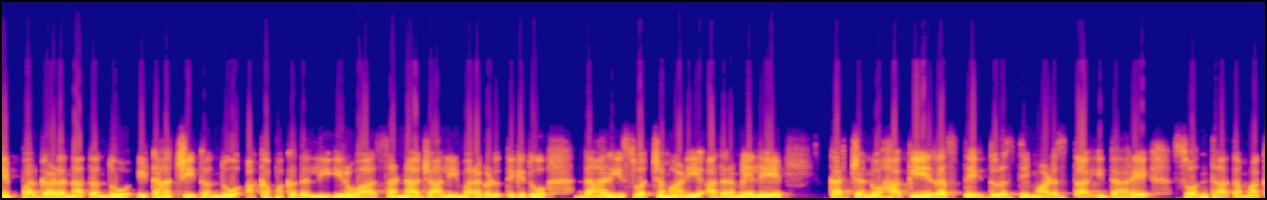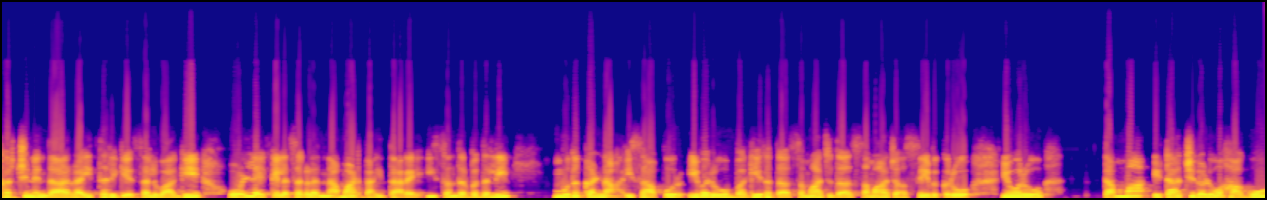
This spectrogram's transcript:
ಟಿಪ್ಪರ್ಗಳನ್ನ ತಂದು, ಇಟಾಚಿ ತಂದು, ಅಕ್ಕಪಕ್ಕದಲ್ಲಿ ಇರುವ ಸಣ್ಣ ಜಾಲಿ ಮರಗಳು ತೆಗೆದು ದಾರಿ ಸ್ವಚ್ಛ ಮಾಡಿ ಅದರ ಮೇಲೆ ಖರ್ಚನ್ನು ಹಾಕಿ ರಸ್ತೆ ದುರಸ್ತಿ ಮಾಡಿಸ್ತಾ ಇದ್ದಾರೆ. ಸ್ವಂತ ತಮ್ಮ ಖರ್ಚಿನಿಂದ ರೈತರಿಗೆ ಸಲುವಾಗಿ ಒಳ್ಳೆ ಕೆಲಸಗಳನ್ನ ಮಾಡ್ತಾ ಇದ್ದಾರೆ. ಈ ಸಂದರ್ಭದಲ್ಲಿ ಮುದುಕಣ್ಣ ಇಸಾಪುರ್ ಇವರು ಭಗೀರಥ ಸಮಾಜದ ಸಮಾಜ ಸೇವಕರು. ಇವರು ತಮ್ಮ ಇಟಾಚಿಗಳು ಹಾಗೂ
